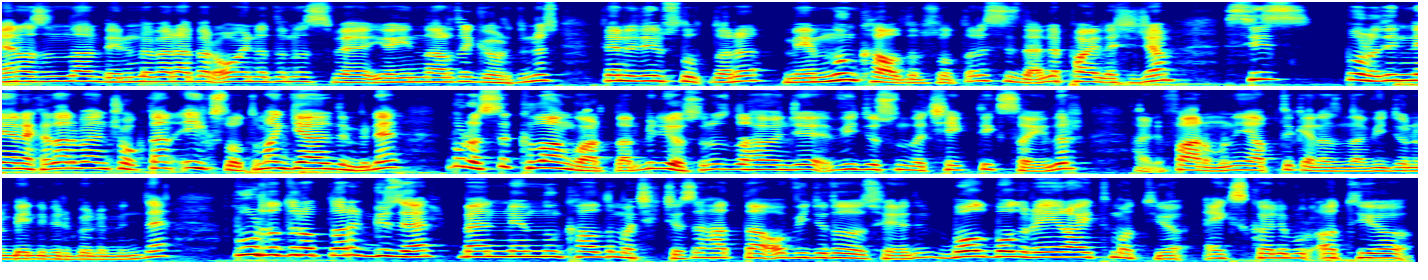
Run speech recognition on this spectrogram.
En azından benimle beraber oynadınız ve yayınlarda gördünüz. Denediğim slotları, memnun kaldığım slotları sizlerle paylaşacağım. Siz bunu dinleyene kadar ben çoktan ilk slotuma geldim bile. Burası Clan Guard'lar biliyorsunuz. Daha önce videosunu da çektik sayılır. Hani farmını yaptık en azından videonun belli bir bölümünde. Burada droplar güzel. Ben memnun kaldım açıkçası. Hatta o videoda da söyledim. Bol bol rare item atıyor. Excalibur atıyor.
